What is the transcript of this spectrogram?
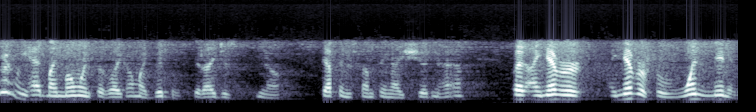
certainly had my moments of like, oh my goodness, did I just, you know, step in something I shouldn't have? But I never, I never for one minute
